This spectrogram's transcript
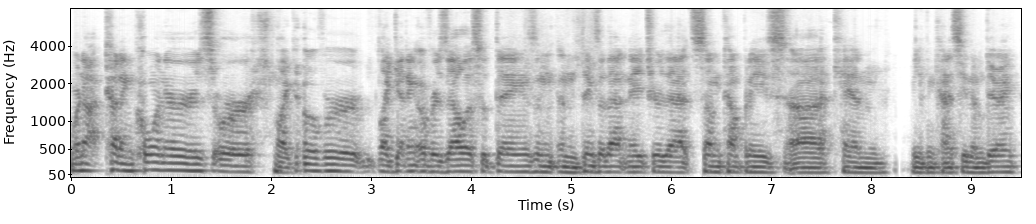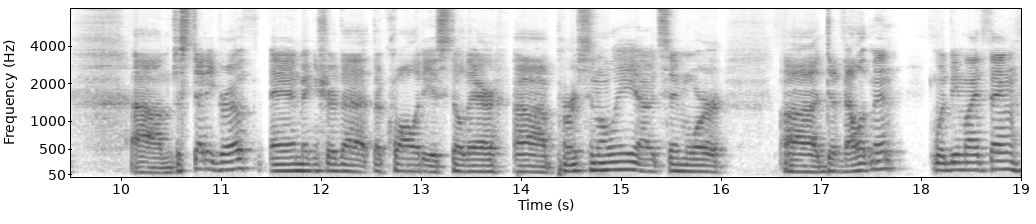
we're not cutting corners or like over like getting overzealous with things and, and things of that nature that some companies uh, can you can kind of see them doing um, just steady growth and making sure that the quality is still there uh, personally i would say more uh, development would be my thing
